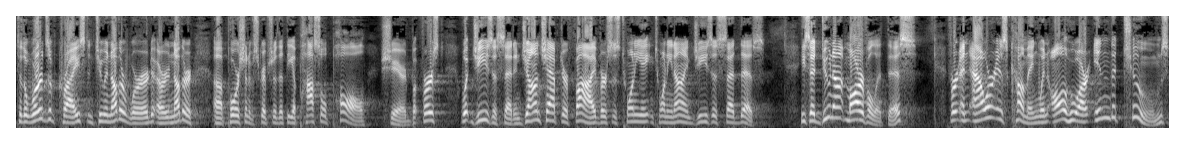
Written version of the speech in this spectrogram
to the words of Christ and to another word or another uh, portion of scripture that the apostle Paul shared. But first, what Jesus said. In John chapter 5, verses 28 and 29, Jesus said this. He said, Do not marvel at this, for an hour is coming when all who are in the tombs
